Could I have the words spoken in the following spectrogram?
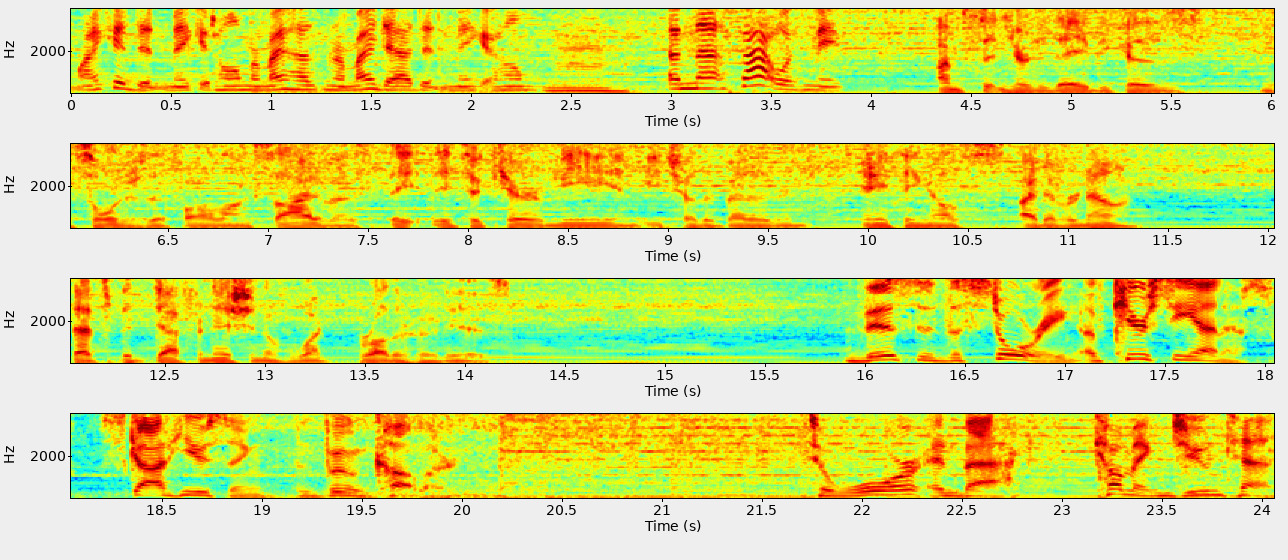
My kid didn't make it home, or my husband or my dad didn't make it home. Mm. And that sat with me. I'm sitting here today because the soldiers that fought alongside of us, they, they took care of me and each other better than anything else I'd ever known. That's the definition of what brotherhood is. This is the story of Kirstie Ennis, Scott Huesing, and Boone Cutler. To War and Back, coming June 10th.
